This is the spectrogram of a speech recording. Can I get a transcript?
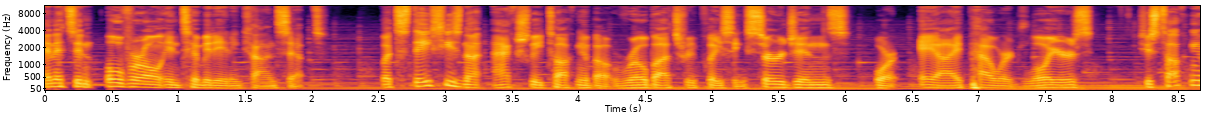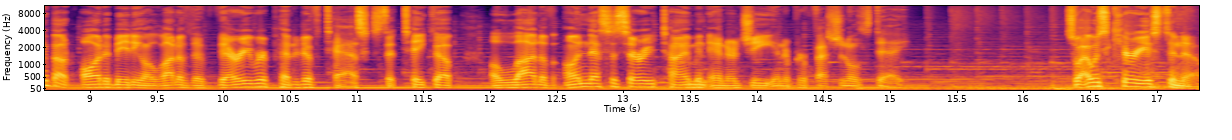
and it's an overall intimidating concept. But Stacy's not actually talking about robots replacing surgeons or AI powered lawyers. She's talking about automating a lot of the very repetitive tasks that take up a lot of unnecessary time and energy in a professional's day. So I was curious to know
